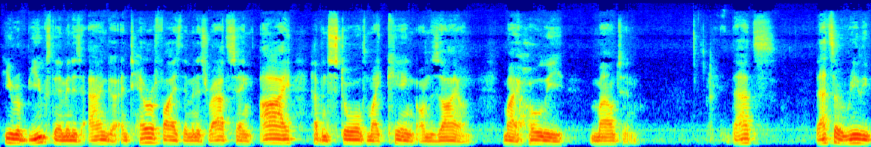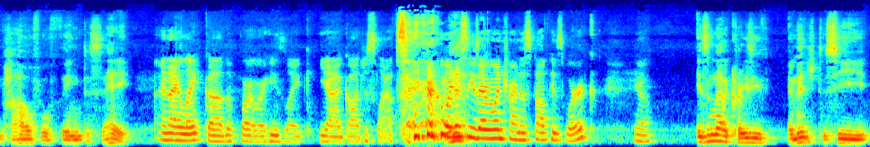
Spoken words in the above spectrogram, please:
He rebukes them in his anger and terrifies them in his wrath, saying, I have installed my king on Zion, my holy mountain. That's, that's a really powerful thing to say. And I like uh, the part where he's like, "Yeah, God just laughs when yeah. he sees everyone trying to stop his work." Yeah. Isn't that a crazy image to see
